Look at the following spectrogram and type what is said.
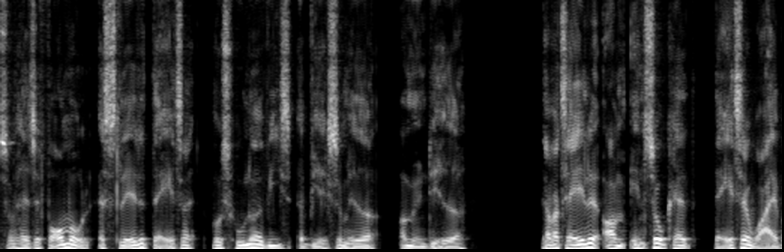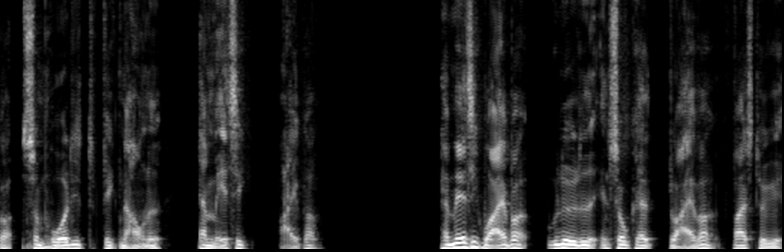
som havde til formål at slette data hos hundredvis af virksomheder og myndigheder. Der var tale om en såkaldt data wiper, som hurtigt fik navnet Hermetic Wiper. Hermetic Wiper udnyttede en såkaldt driver fra et stykke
